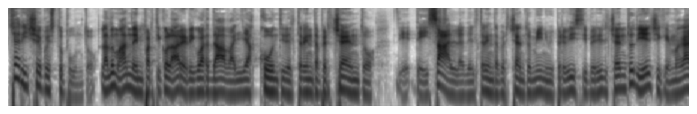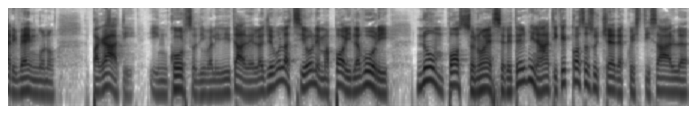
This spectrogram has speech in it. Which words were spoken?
chiarisce questo punto. La domanda in particolare riguardava gli acconti del 30%, dei SAL del 30% minimi previsti per il 110 che magari vengono pagati in corso di validità dell'agevolazione, ma poi i lavori non possono essere terminati. Che cosa succede a questi SAL?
